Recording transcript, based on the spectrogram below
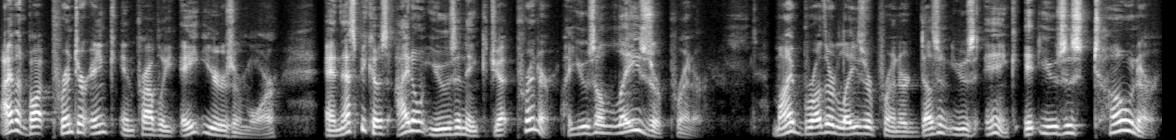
I haven't bought printer ink in probably eight years or more, and that's because I don't use an inkjet printer. I use a laser printer. My brother laser printer doesn't use ink, it uses toner.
